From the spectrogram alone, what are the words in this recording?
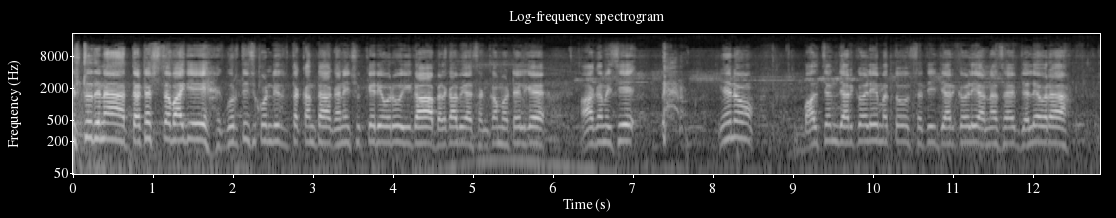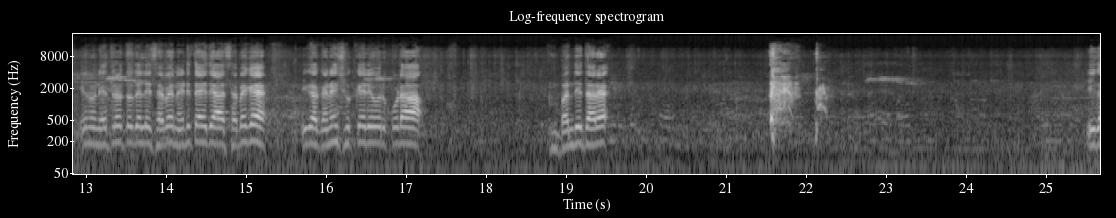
ಇಷ್ಟು ದಿನ ತಟಸ್ಥವಾಗಿ ಗುರುತಿಸಿಕೊಂಡಿರ್ತಕ್ಕಂಥ ಗಣೇಶ್ ಹುಕ್ಕೇರಿ ಅವರು ಈಗ ಬೆಳಗಾವಿಯ ಸಂಕಮ್ ಹೋಟೆಲ್ಗೆ ಆಗಮಿಸಿ ಏನು ಬಾಲ್ಚಂದ್ ಜಾರಕಿಹೊಳಿ ಮತ್ತು ಸತೀಶ್ ಜಾರಕಿಹೊಳಿ, ಅಣ್ಣಾ ಸಾಹೇಬ್ ಜಲ್ಲೆ ಅವರ ಏನು ನೇತೃತ್ವದಲ್ಲಿ ಸಭೆ ನಡೀತಾ ಇದೆ. ಆ ಸಭೆಗೆ ಈಗ ಗಣೇಶ್ ಹುಕ್ಕೇರಿ ಅವರು ಕೂಡ ಬಂದಿದ್ದಾರೆ. ಈಗ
